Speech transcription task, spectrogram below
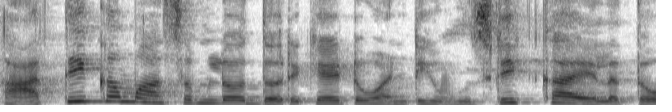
కార్తీక మాసంలో దొరికేటువంటి ఉసిరికాయలతో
